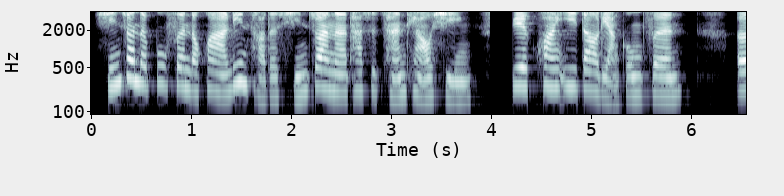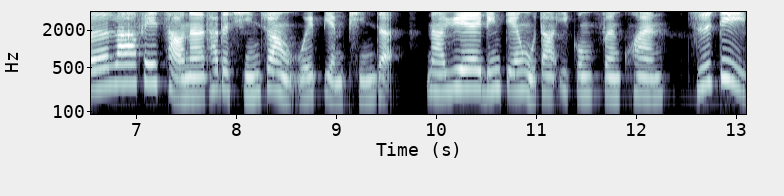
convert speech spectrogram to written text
形状的部分的话，蔺草的形状呢，它是长条形，约宽一到两公分；而拉菲草呢，它的形状为扁平的。那约零点五到一公分宽，质地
